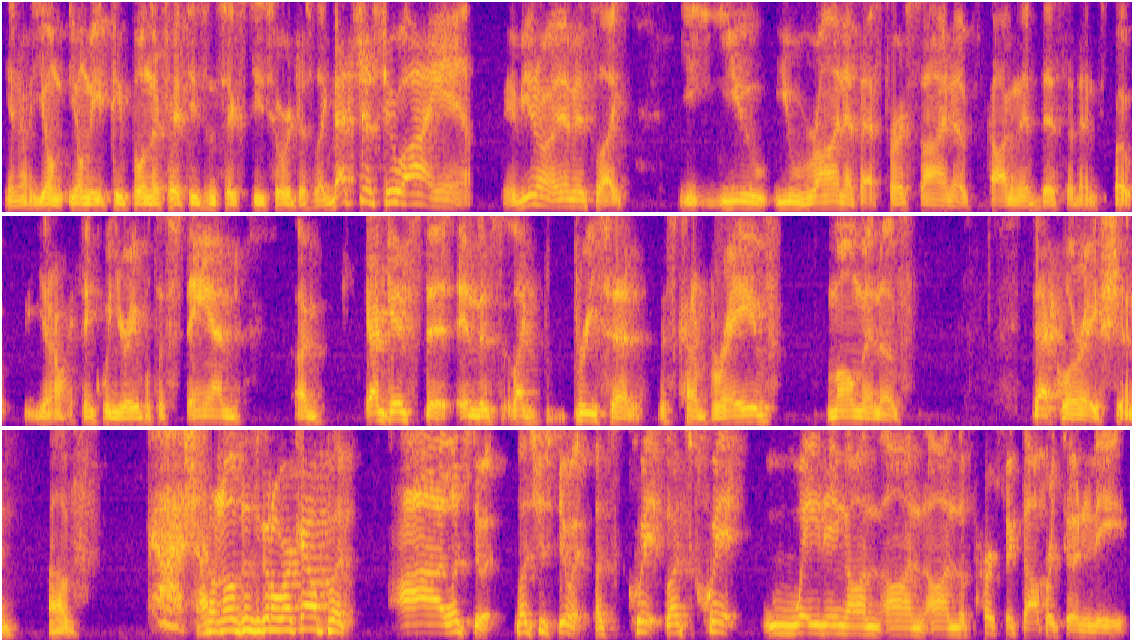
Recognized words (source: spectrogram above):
You know you'll you'll meet people in their 50s and 60s who are just like that's just who i am. If you know and it's like you you run at that first sign of cognitive dissonance but you know i think when you're able to stand uh, against it in this like Bree said this kind of brave moment of declaration of gosh i don't know if this is going to work out but uh, let's do it. Let's just do it. Let's quit let's quit waiting on on on the perfect opportunity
